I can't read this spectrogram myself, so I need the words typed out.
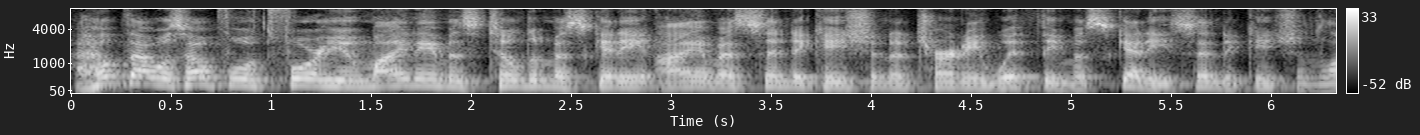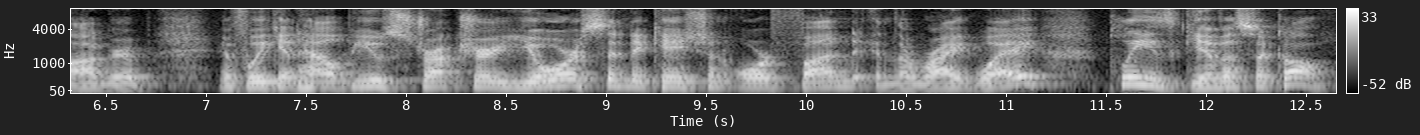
I hope that was helpful for you. My name is Tilden Moschetti. I am a syndication attorney with the Moschetti Syndication Law Group. If we can help you structure your syndication or fund in the right way, please give us a call.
